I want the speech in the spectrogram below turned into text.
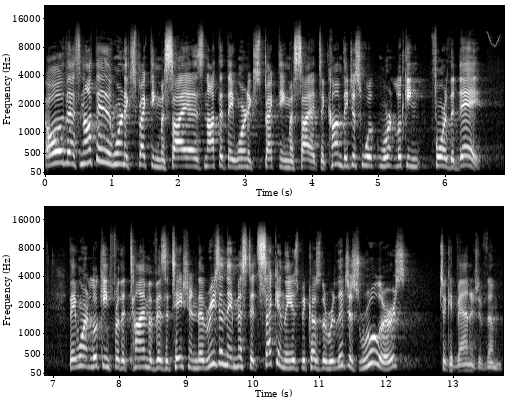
Oh, that's not that they weren't expecting Messiah. It's not that they weren't expecting Messiah to come. They just weren't looking for the day. They weren't looking for the time of visitation. The reason they missed it, secondly, is because the religious rulers took advantage of them,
